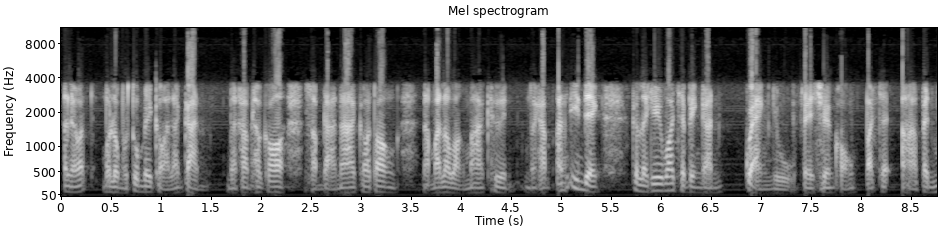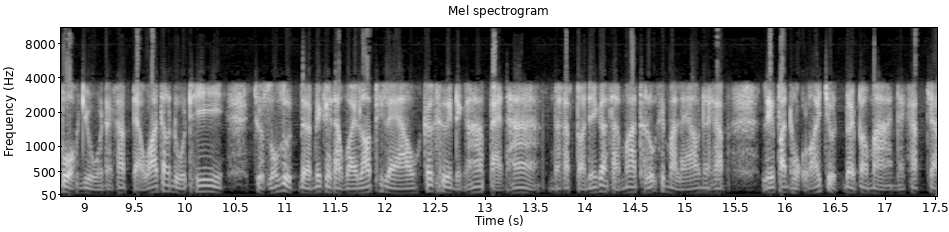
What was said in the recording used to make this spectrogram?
อะไรว่ามาลงมาตุ้มไปก่อนแล้วกัน นะครับแล้วก็สัปดาห์หน้าก็ต้องระมัดระวังมากขึ้นนะครับ อันอินเด็กก็เลยคิดว่าจะเป็นการแกว่งอยู่ในเชิงของปัจจัยเป็นบวกอยู่นะครับ แต่ว่าต้องดูที่จุดสูงสุดเดิมที่เคยทำไว้รอบที่แล้ว ก็คือ 1585 นะครับ ตอนนี้ก็สามารถทะลุขึ้นมาแล้วนะครับ หรือ 1,600 จุดโดยประมาณนะครับ จะ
